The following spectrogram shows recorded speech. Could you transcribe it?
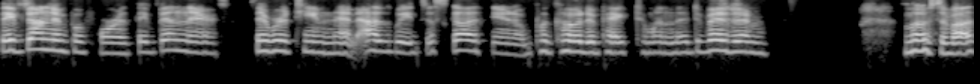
they've done it before. They've been there a team that, as we discussed, you know, PECOTA picked to win the division. Most of us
